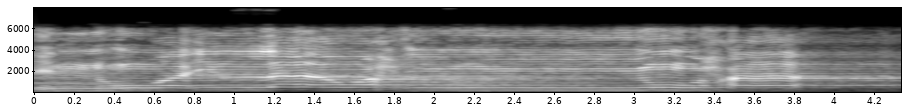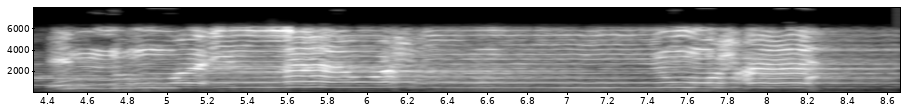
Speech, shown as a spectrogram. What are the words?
إِنْ هُوَ إِلَّا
